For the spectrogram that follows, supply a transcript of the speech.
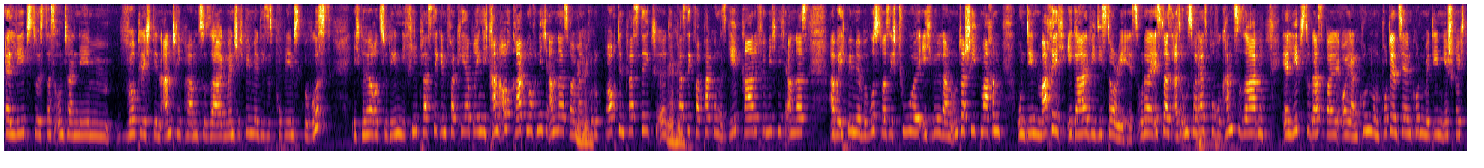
erlebst du es, dass Unternehmen wirklich den Antrieb haben zu sagen, Mensch, ich bin mir dieses Problems bewusst ich gehöre zu denen, die viel Plastik in Verkehr bringen. Ich kann auch gerade noch nicht anders, weil mein mhm. Produkt braucht den Plastik, äh, die mhm. Plastikverpackung. Es geht gerade für mich nicht anders. Aber ich bin mir bewusst, was ich tue. Ich will da einen Unterschied machen und den mache ich, egal wie die Story ist. Oder ist das, also um es mal ganz provokant zu sagen, erlebst du das bei euren Kunden und potenziellen Kunden, mit denen ihr spricht,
